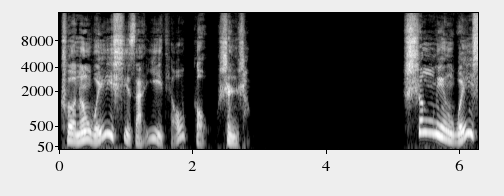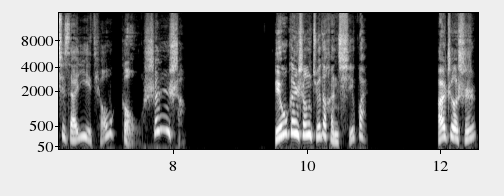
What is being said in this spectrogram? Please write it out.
可能维系在一条狗身上。生命维系在一条狗身上。刘根生觉得很奇怪，而这时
